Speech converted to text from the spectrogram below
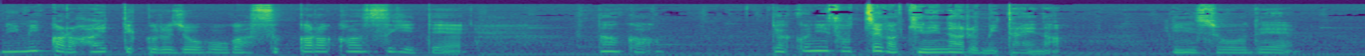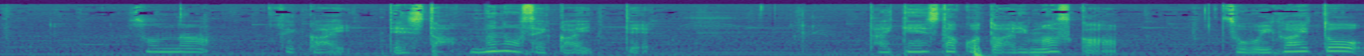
耳から入ってくる情報がすっからかんすぎてなんか逆にそっちが気になるみたいな印象でそんな世界でした。無の世界って体験したことありますか？そう意外と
